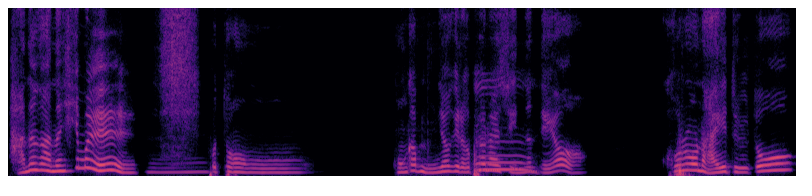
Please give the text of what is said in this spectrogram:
반응하는 힘을 음. 보통 공감 능력이라고 표현할 수 음. 있는데요. 그런 아이들도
